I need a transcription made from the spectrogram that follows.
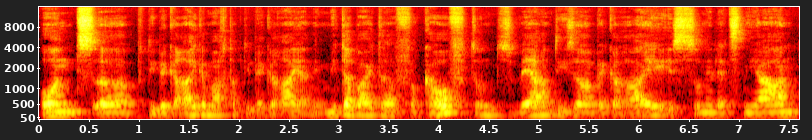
Und äh, habe die Bäckerei gemacht, habe die Bäckerei an den Mitarbeiter verkauft. Und während dieser Bäckerei ist so in den letzten Jahren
